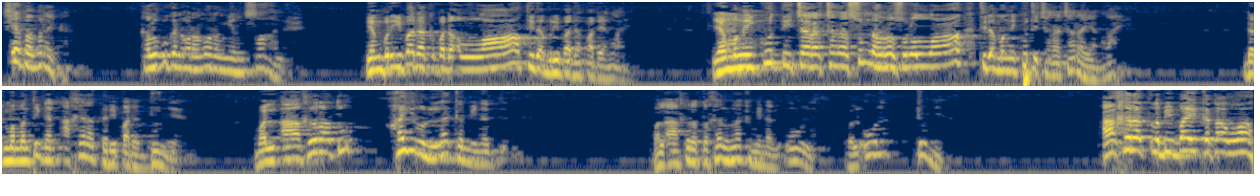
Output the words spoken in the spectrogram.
Siapa mereka? Kalau bukan orang-orang yang saleh yang beribadah kepada Allah tidak beribadah pada yang lain. Yang mengikuti cara-cara sunnah Rasulullah tidak mengikuti cara-cara yang lain. Dan mementingkan akhirat daripada dunia. Wal akhiratu khairul laka minad Wal akhiratu khairul laka minal ula. Wal ula dunia. Akhirat lebih baik kata Allah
